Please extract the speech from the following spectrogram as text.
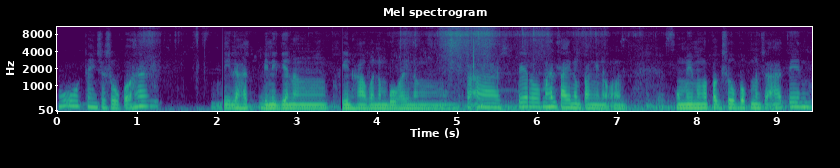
Oo, huwag tayong susuko ha. Hindi lahat binigyan ng ginhawa ng buhay ng taas. Pero mahal tayo ng Panginoon. Kung may mga pagsubok man sa atin.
